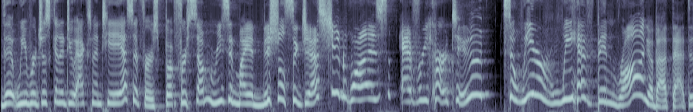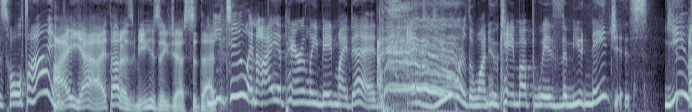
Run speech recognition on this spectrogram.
that we were just going to do X Men TAS at first, but for some reason, my initial suggestion was every cartoon. So we are we have been wrong about that this whole time. I yeah, I thought it was me who suggested that. Me too, and I apparently made my bed, and you were the one who came up with the mutant ages. You, I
